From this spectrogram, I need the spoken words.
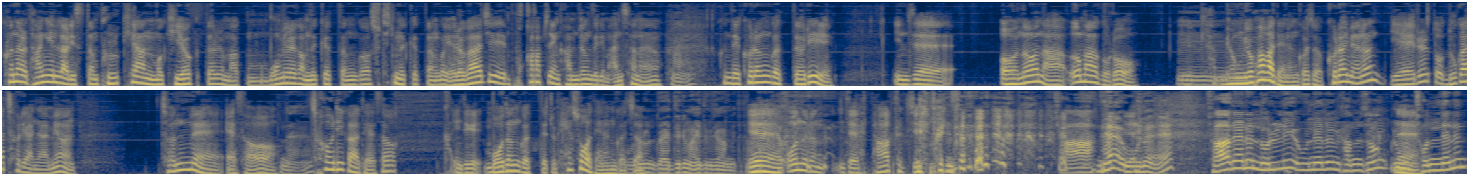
그날 당일날 있었던 불쾌한 뭐 기억들, 막 모멸감 느꼈던 거, 수치심 느꼈던 거, 여러 가지 복합적인 감정들이 많잖아요. 네. 근데 그런 것들이 이제 언어나 음악으로 음. 명료화가 되는 거죠. 그러면은 얘를 또 누가 처리하냐면 전뇌에서 네. 처리가 돼서 이제 모든 것들 좀 해소가 되는 거죠. 오늘 뇌들이 많이 등장합니다. 예, 오늘은 이제 방학 특집. 그래서 좌뇌, 예. 우뇌. 좌뇌는 논리, 우뇌는 감성, 그리고 네. 전뇌는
